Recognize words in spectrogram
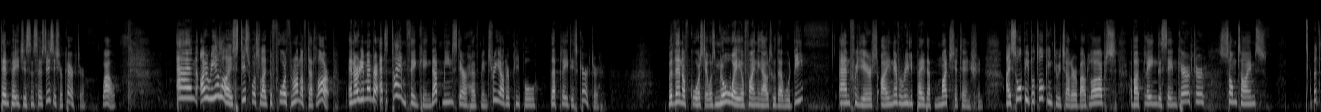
10 pages and says, this is your character. Wow. And I realized this was like the fourth run of that LARP. And I remember at the time thinking, that means there have been three other people that played this character. But then, of course, there was no way of finding out who that would be. And for years, I never really paid that much attention. I saw people talking to each other about LARPs, about playing the same character, sometimes. But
